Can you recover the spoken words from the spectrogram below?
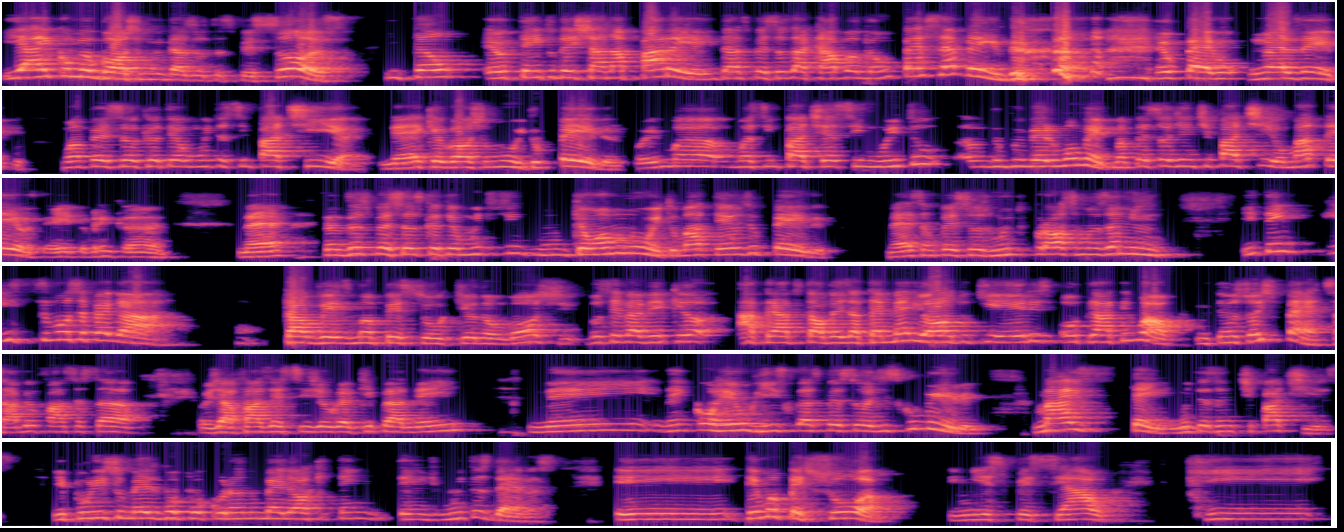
E aí, como eu gosto muito das outras pessoas, então, eu tento deixar na parede, então as pessoas acabam não percebendo. eu pego um exemplo, uma pessoa que eu tenho muita simpatia, né, que eu gosto muito, o Pedro. Foi uma, uma simpatia assim muito no primeiro momento, uma pessoa de antipatia, o Matheus, eita, brincando, né? São duas pessoas que eu tenho muito que eu amo muito, o Matheus e o Pedro, né? São pessoas muito próximas a mim. E tem e se você pegar talvez uma pessoa que eu não goste, você vai ver que eu a trato talvez até melhor do que eles ou trato igual. Então eu sou esperto, sabe? Eu faço essa, eu já faço esse jogo aqui para nem nem nem correr o risco das pessoas descobrirem. Mas tem muitas antipatias. E por isso mesmo vou procurando o melhor que tem, tenho de muitas delas. E tem uma pessoa em especial que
